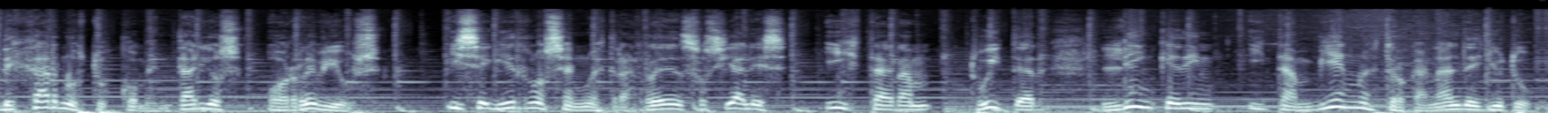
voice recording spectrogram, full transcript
dejarnos tus comentarios o reviews y seguirnos en nuestras redes sociales Instagram, Twitter, LinkedIn y también nuestro canal de YouTube.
